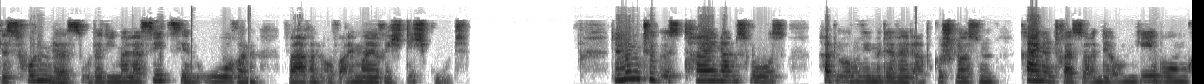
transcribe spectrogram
des Hundes oder die Malassezien-Ohren waren auf einmal richtig gut. Der Lungentyp ist teilnahmslos, hat irgendwie mit der Welt abgeschlossen, kein Interesse an der Umgebung,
